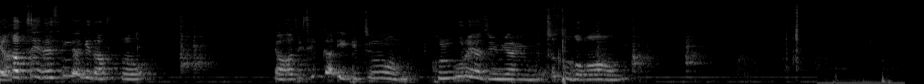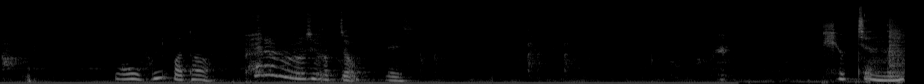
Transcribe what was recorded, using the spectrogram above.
야 갑자기 내 생각이 났어. 야 아직 색깔이 이게 좀 골고루 해야지 미야 이거 묻혔어 너가. 오 훌륭하다. 페레로 로쉐 같죠? 네. 귀엽지 않나요?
